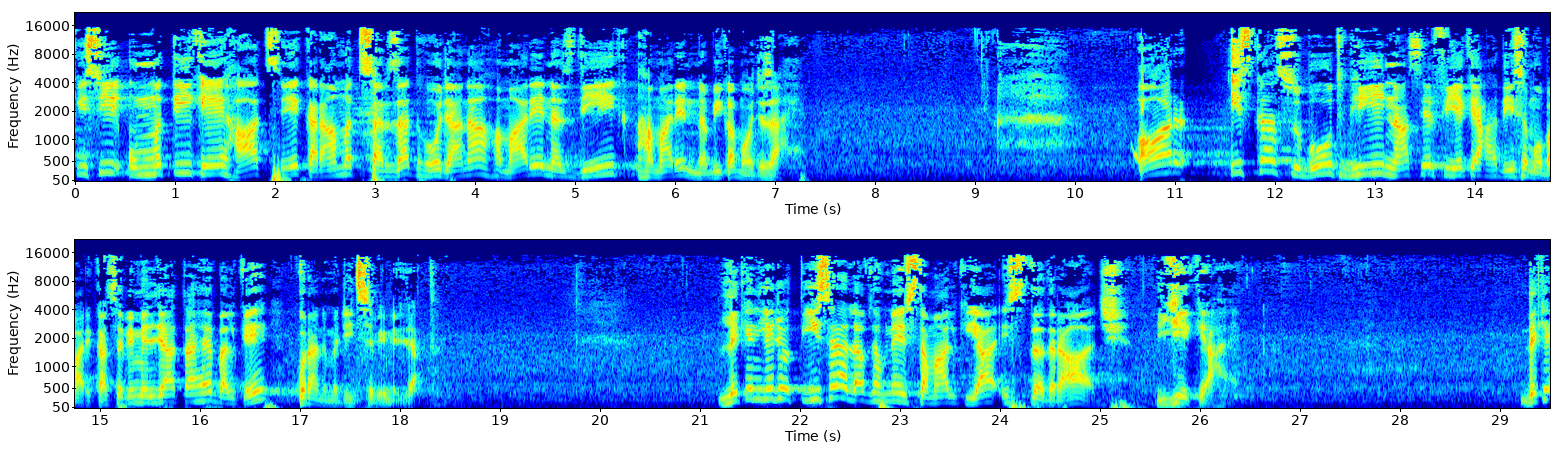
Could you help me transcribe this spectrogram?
کسی امتی کے ہاتھ سے کرامت سرزد ہو جانا ہمارے نزدیک ہمارے نبی کا معجزہ ہے۔ اور اس کا ثبوت بھی نہ صرف یہ کہ حدیث مبارکہ سے بھی مل جاتا ہے، بلکہ قرآن مجید سے بھی مل جاتا ہے۔ لیکن یہ جو تیسرا لفظ ہم نے استعمال کیا، استدراج، یہ کیا ہے؟ دیکھیں،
